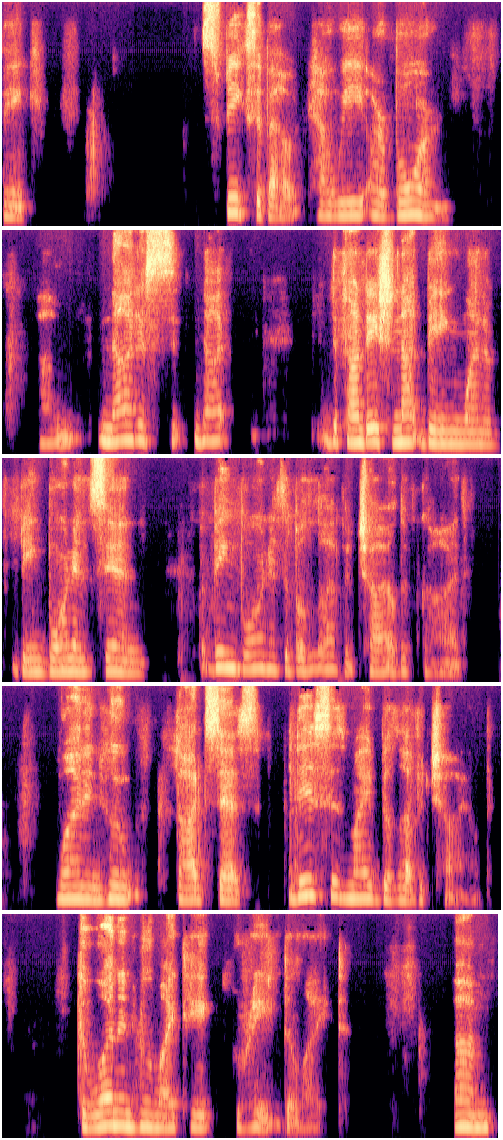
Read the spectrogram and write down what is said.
think, speaks about how we are born, um, not as not the foundation not being one of being born in sin, but being born as a beloved child of God, one in whom God says, this is my beloved child, the one in whom I take great delight. Um,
